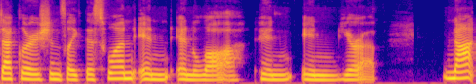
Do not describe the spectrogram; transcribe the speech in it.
declarations like this one in in law in in Europe. Not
